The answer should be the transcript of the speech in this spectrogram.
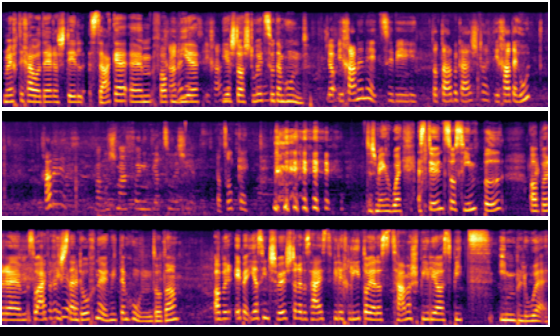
Möchte ich auch an dieser Stelle sagen. Ähm, Fabi, ihn wie, wie stehst du jetzt zu dem Hund? Ja, ich kann ihn nicht. Ich bin total begeistert. Ich habe den Hut. Ich kann ihn nicht. Was musst du machen, wenn ich dir zuschiebe? Ja, zurückgeben. Das ist mega gut. Es klingt so simpel, aber ähm, so einfach ist es dann doch nicht mit dem Hund, oder? Aber eben, ihr seid Schwestern, das heisst, vielleicht liegt euch ja das Zusammenspiel ja ein bisschen im Blut.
